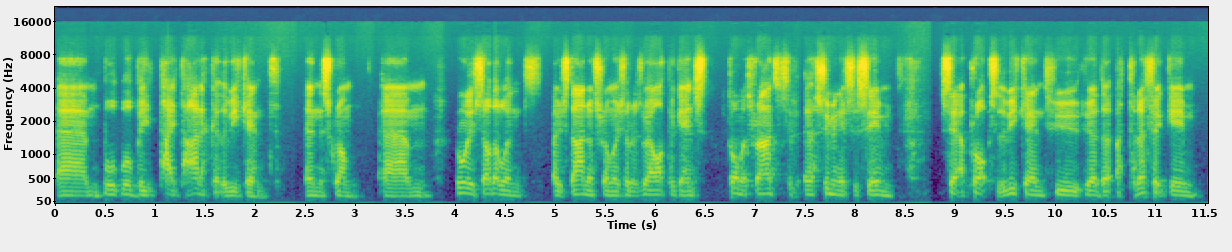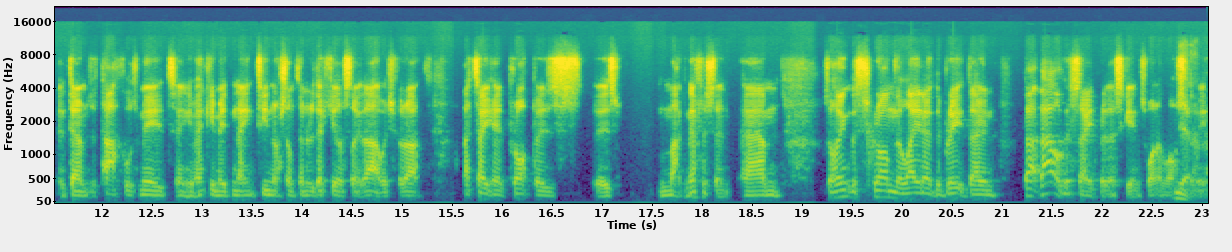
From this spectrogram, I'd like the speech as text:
um, will, will be titanic at the weekend in the scrum. Um, Rory Sutherland, outstanding scrummager as well, up against Tomas Francis, assuming it's the same set of props at the weekend, who, who had a, a terrific game in terms of tackles made. I think he made 19 or something ridiculous like that, which for a, a tight head prop is is magnificent. Um, so I think the scrum, the line out, the breakdown, that that'll decide where this game's won and lost. Yeah.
